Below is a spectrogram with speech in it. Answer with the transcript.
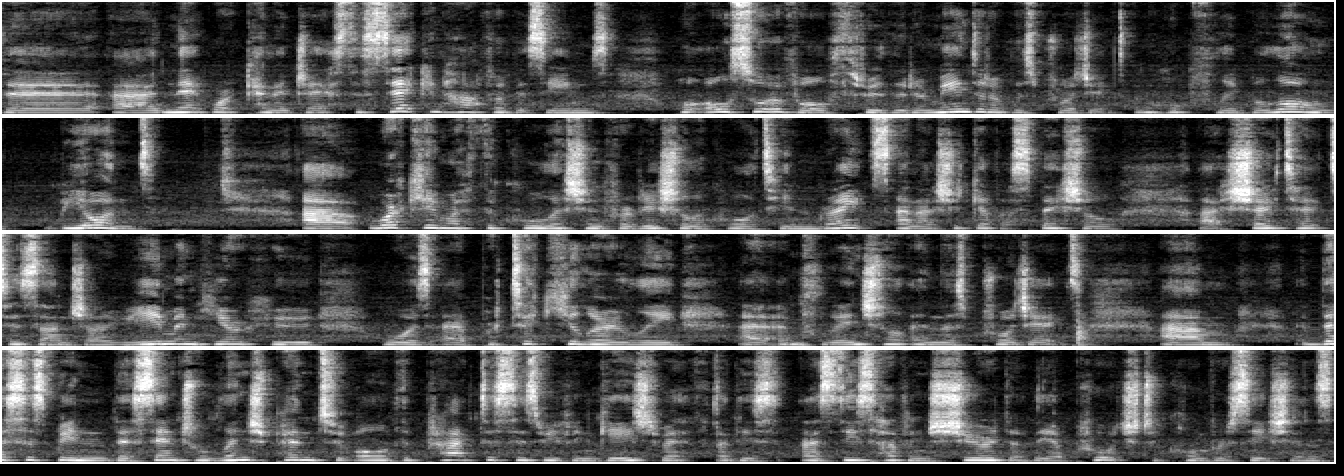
the uh, network can address the second half of its aims will also evolve through the remainder of this project and hopefully belong beyond. Uh, working with the Coalition for Racial Equality and Rights, and I should give a special uh, shout out to Zandra Yeaman here, who was uh, particularly uh, influential in this project. Um, this has been the central linchpin to all of the practices we've engaged with, as these have ensured that the approach to conversations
